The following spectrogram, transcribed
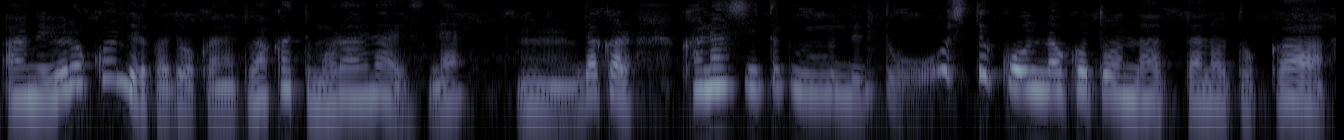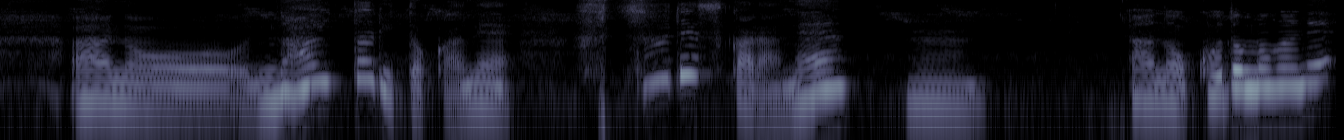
あの喜んでるかどうかなんて分かってもらえないですね。うん、だから悲しい時もねどうしてこんなことになったのとかあの泣いたりとかね普通ですからね。うんあの子供がね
